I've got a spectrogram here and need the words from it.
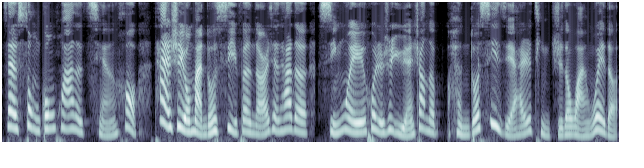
在送宫花的前后，他还是有蛮多戏份的，而且他的行为或者是语言上的很多细节还是挺值得玩味的。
